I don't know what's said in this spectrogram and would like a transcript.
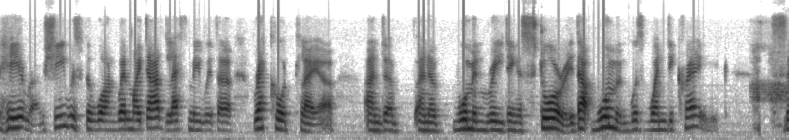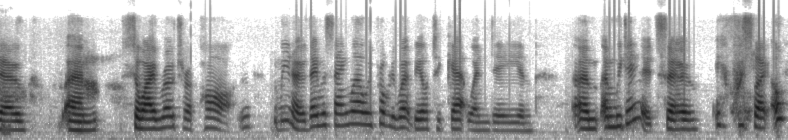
hero. She was the one when my dad left me with a record player and a and a woman reading a story. That woman was Wendy Craig. So, um, so I wrote her apart. And, you know, they were saying, well, we probably won't be able to get Wendy, and um, and we did. So it was like, oh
